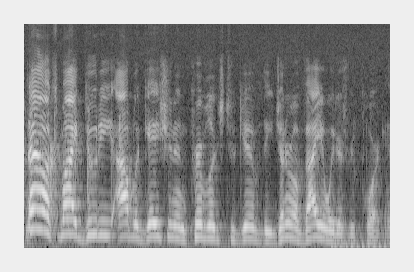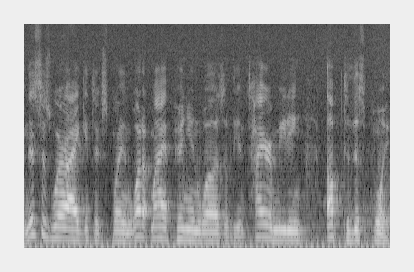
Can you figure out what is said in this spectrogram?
Now it's my duty, obligation, and privilege to give the General Evaluator's report. And this is where I get to explain what my opinion was of the entire meeting up to this point.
